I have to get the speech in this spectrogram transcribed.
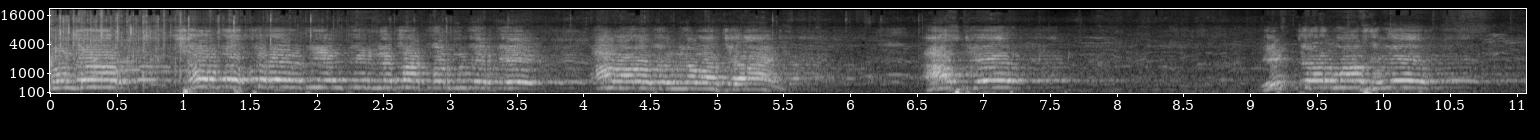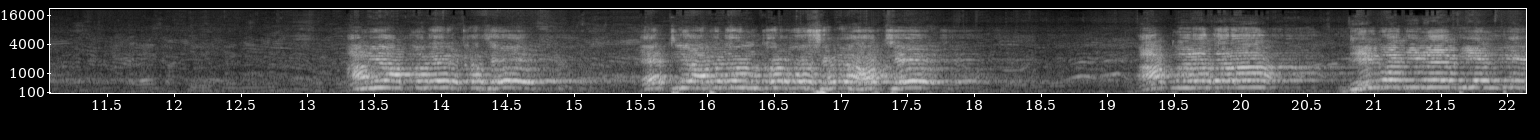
জুলদার সর্বস্তরের বিএনপির নেতা কর্মীদেরকে আবারও ধন্যবাদ জানাই। আজকের ইফতার মাহফিলে আমি আপনাদের কাছে একটি আবেদন করব, সেটা হচ্ছে আপনারা যারা দীর্ঘদিনে বিএনপির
